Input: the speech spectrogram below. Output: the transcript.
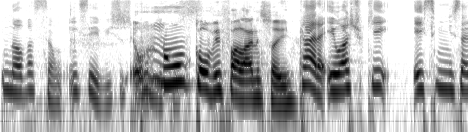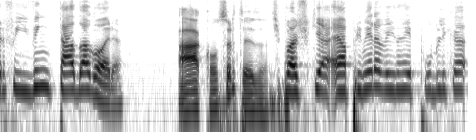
Inovação em Serviços Eu Públicos. nunca ouvi falar nisso aí. Cara, eu acho que esse ministério foi inventado agora. Ah, com certeza. Tipo, acho que é a primeira vez na República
